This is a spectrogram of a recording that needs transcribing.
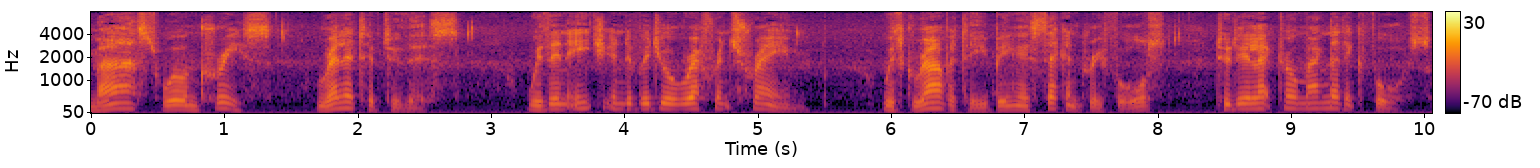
Mass will increase relative to this within each individual reference frame, with gravity being a secondary force to the electromagnetic force.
